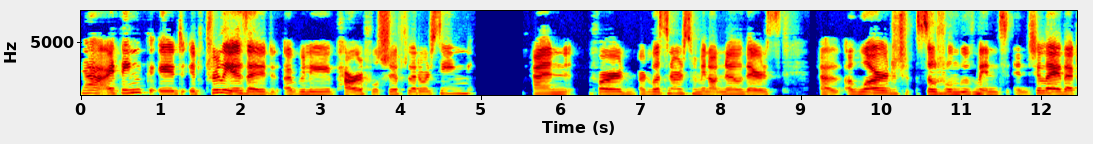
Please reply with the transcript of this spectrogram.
Yeah, I think it it truly is a a really powerful shift that we're seeing, and for our listeners who may not know, there's a, a large social movement in Chile that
